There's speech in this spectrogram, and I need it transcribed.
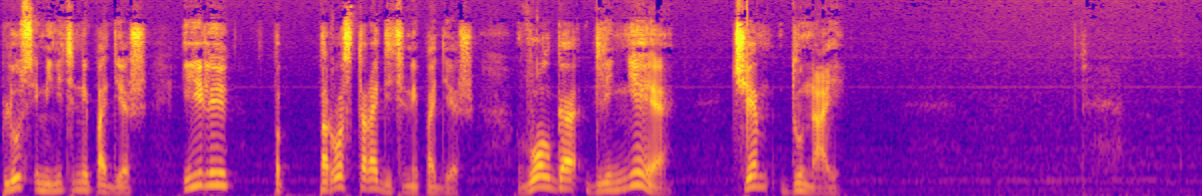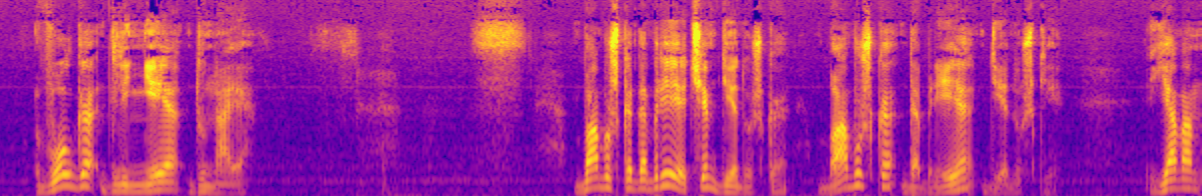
плюс именительный падеж или поростородительный падеж. Волга длиннее, чем Дунай. Волга длиннее Дуная. Бабушка добрее, чем дедушка. Бабушка добрее дедушки. Я вам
